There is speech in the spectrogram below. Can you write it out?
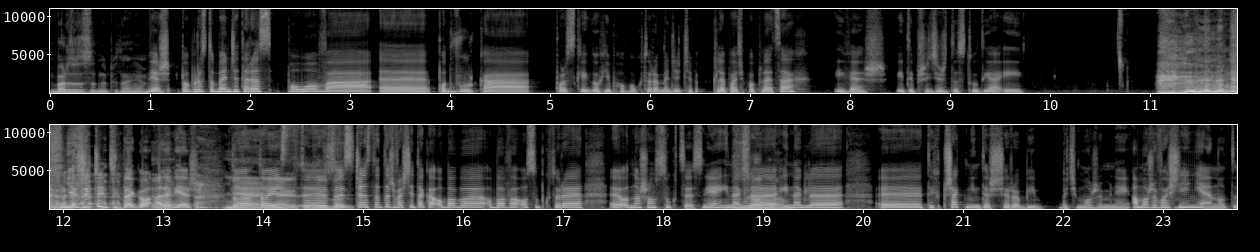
Bardzo zasadne pytanie. Wiesz, po prostu będzie teraz połowa e, podwórka polskiego hip-hopu, która będzie cię klepać po plecach i wiesz, i ty przyjdziesz do studia i... nie życzę ci tego, ale wiesz, to, Nie, to, jest, to- to jest- to jest często też właśnie taka obawa, obawa osób, które e, odnoszą sukces, nie? I nagle, i nagle e, tych przekmin też się robi być może mniej. A może właśnie nie? No to,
